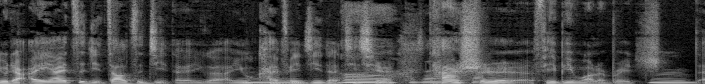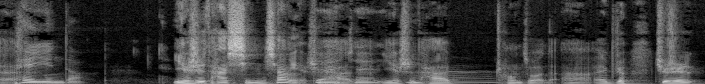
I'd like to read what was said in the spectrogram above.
有点 AI 自己造自己的一个又开飞机的机器人哦好，像她有是 Phoebe Waller-Bridge 嗯的，配音的，也是他形象也是他的，也是他创作的啊，哎，不是，就是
